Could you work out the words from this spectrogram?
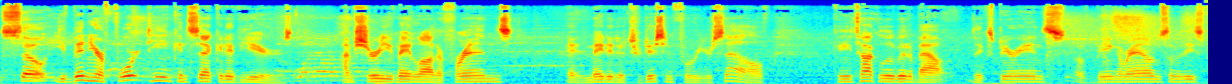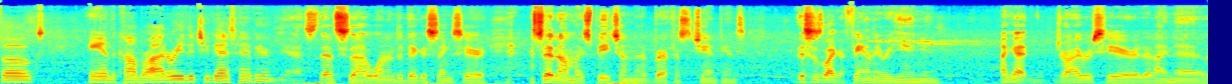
So you've been here 14 consecutive years. I'm sure you've made a lot of friends and made it a tradition for yourself. Can you talk a little bit about the experience of being around some of these folks and the camaraderie that you guys have here? Yes, that's uh, one of the biggest things here. I said it on my speech on the Breakfast of Champions. This is like a family reunion I got drivers here that I know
